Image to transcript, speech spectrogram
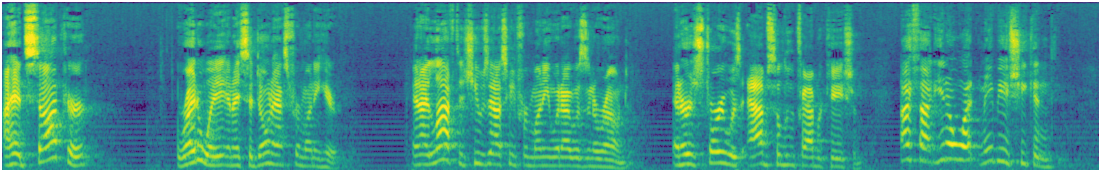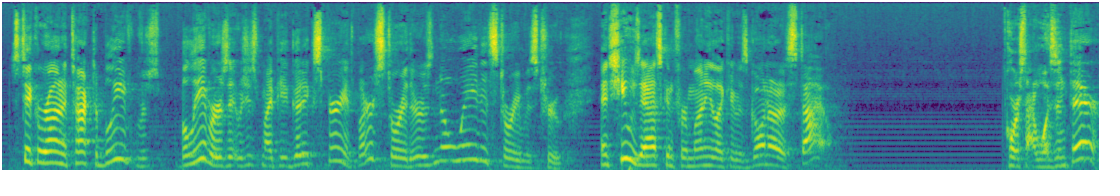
I had stopped her right away and I said, Don't ask for money here. And I left and she was asking for money when I wasn't around. And her story was absolute fabrication. I thought, you know what? Maybe if she can stick around and talk to believers, believers, it just might be a good experience. But her story, there was no way that story was true. And she was asking for money like it was going out of style. Of course, I wasn't there.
